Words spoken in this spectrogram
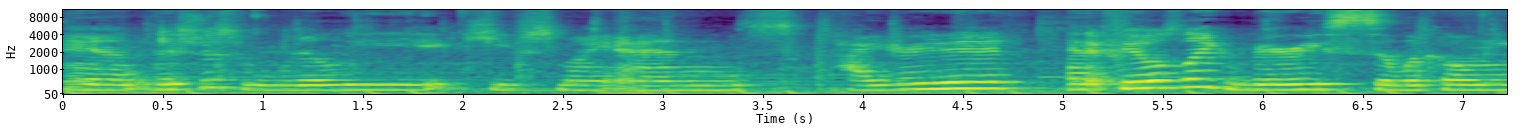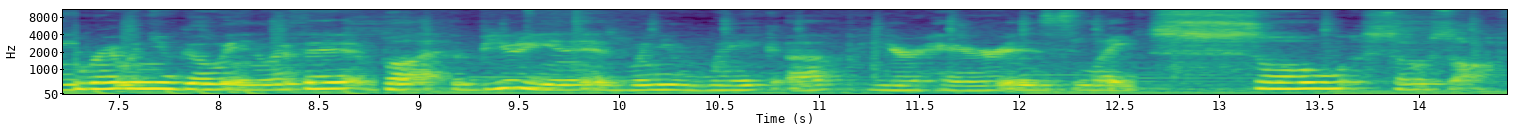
and this just really keeps my ends hydrated. And it feels like very silicone right when you go in with it but the beauty in it is when you wake up your hair is like so so soft.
